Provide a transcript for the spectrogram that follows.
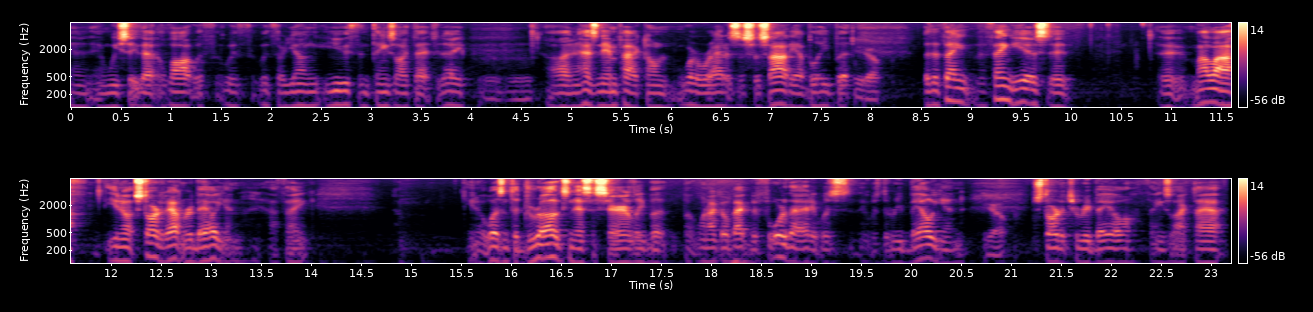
and, and we see that a lot with, with, with our young youth and things like that today, mm-hmm. Uh, and it has an impact on where we're at as a society, I believe. But yeah. But the thing the thing is that uh, my life, you know, it started out in rebellion. I think, you know, it wasn't the drugs necessarily, but but when I go back before that, it was it was the rebellion. Yeah. Started to rebel, things like that.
